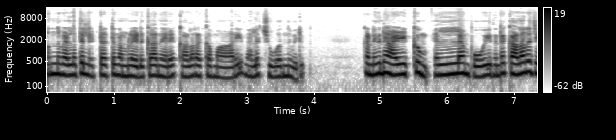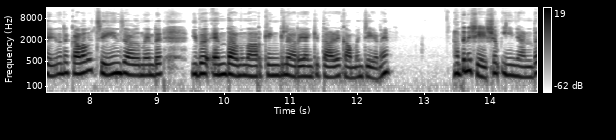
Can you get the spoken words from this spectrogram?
ഒന്ന് വെള്ളത്തിലിട്ടിട്ട് നമ്മൾ എടുക്കാൻ നേരെ കളറൊക്കെ മാറി നല്ല ചുവന്ന് വരും. കണ്ട? ഇതിന്റെ അഴുക്കും എല്ലാം പോയി. ഇതിന്റെ കളർ ചേഞ്ച് ഇതിന്റെ കളർ ചേഞ്ച് ആകുന്നതിന്റെ ഇത് എന്താണെന്ന് ആർക്കെങ്കിലും അറിയാമെങ്കിൽ താഴെ കമന്റ് ചെയ്യണേ. അതിനുശേഷം ഈ ഞണ്ട്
